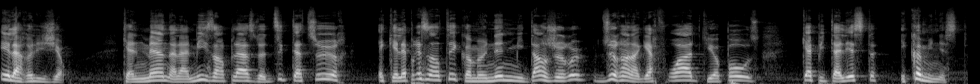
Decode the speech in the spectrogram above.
et la religion qu'elle mène à la mise en place de dictatures et qu'elle est présentée comme un ennemi dangereux durant la guerre froide qui oppose capitalistes et communistes.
